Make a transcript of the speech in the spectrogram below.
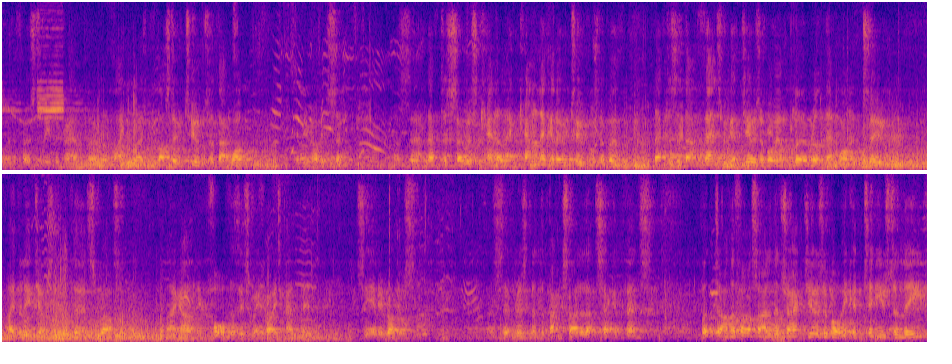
Boy the first to leave the ground. Low Run likewise. Lost O'Toole at that one. Robinson uh, left us, so has Kenelec. Kenelec and O'Toole have both left us at that fence. We've got Boy on Blur Run, then one and two. I believe Joseph in the third spot. Lang Island in fourth as they swing right-handed. See Emmy Robinson has uh, risen at the backside of that second fence. But on the far side of the track, Joe Boy continues to lead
